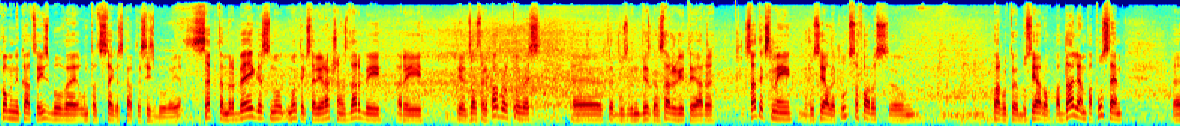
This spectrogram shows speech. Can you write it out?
komunikācija izbūvē un tad segas kartes izbūvē. Ja. Septembra beigas nu, notiks arī rakšanas darbi, arī pie dzelzceļa pārbrauktuves. E, te būs diezgan sarežģīti ar satiksmi, būs jāliek luksaforus, pārbrauktuve būs jārok pa daļām, pa pusēm. E,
